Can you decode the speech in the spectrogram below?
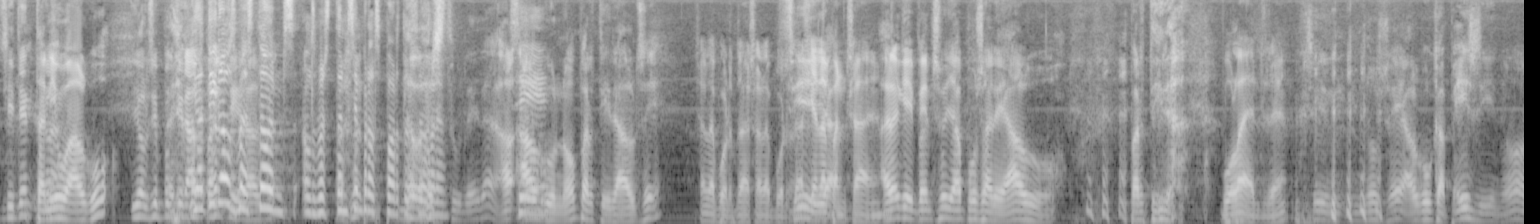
Si ten- Teniu clar. algú? Jo els hi puc tirar Jo tiro els bastons, els bastons sempre els porto De a sobre. bastonera? Al- Sí. Algú, no?, per tirar-los-hi? S'ha de portar, s'ha de portar, s'hi ha de ja. pensar, eh? Ara que hi penso ja posaré algú per tirar. Bolets, eh? Sí, no sé, algú que pesi, no?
